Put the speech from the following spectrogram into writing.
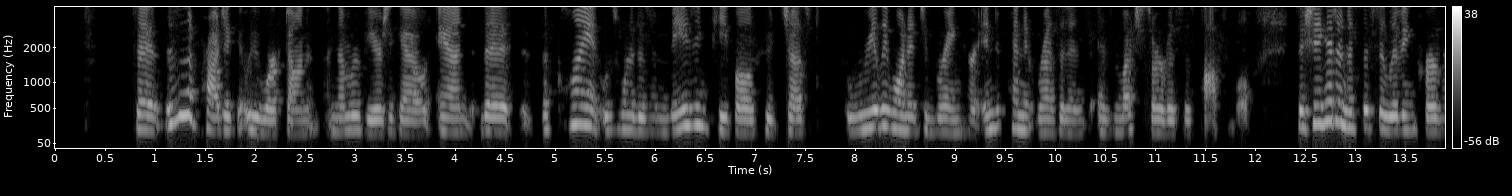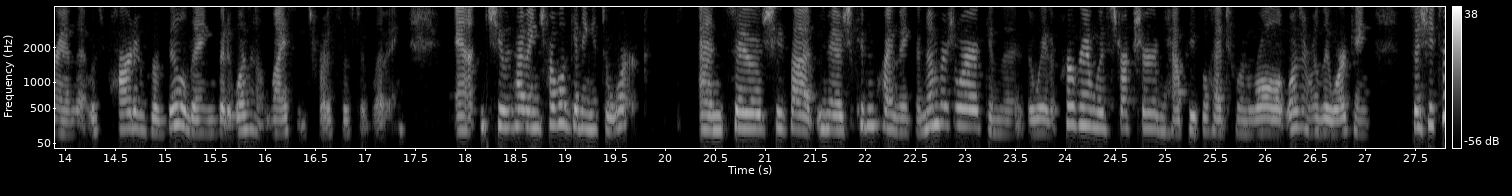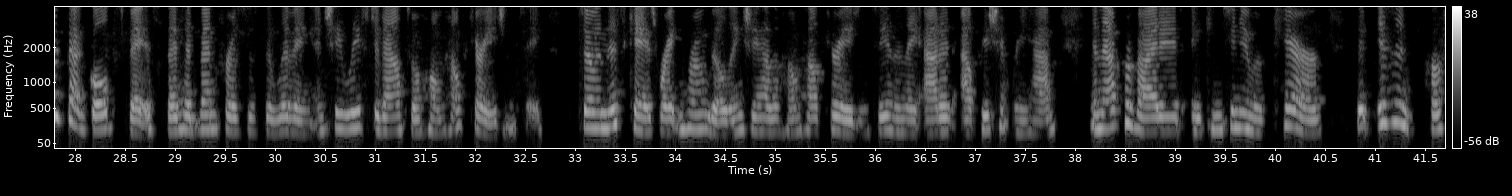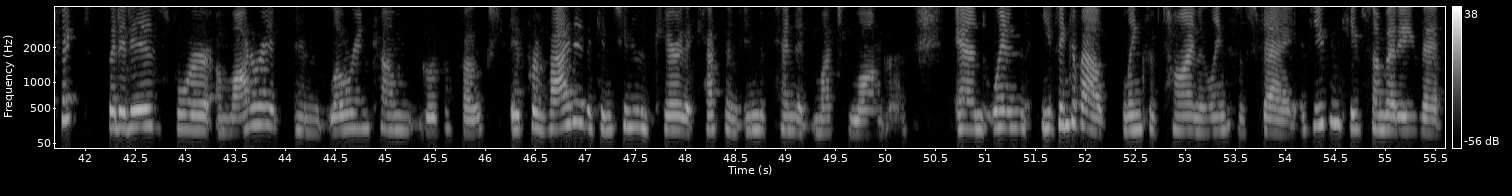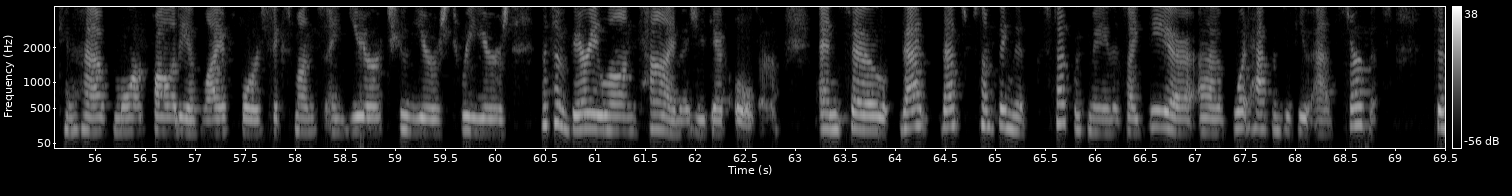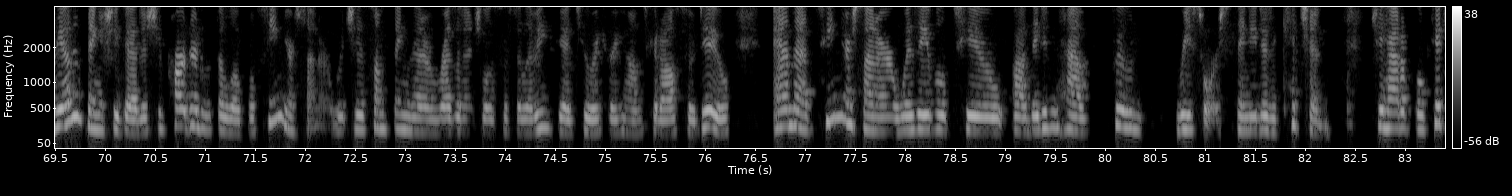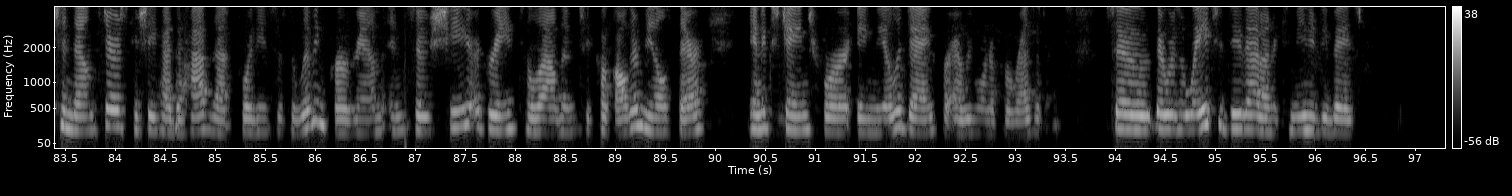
So this is a project that we worked on a number of years ago, and the, the client was one of those amazing people who just really wanted to bring her independent residents as much service as possible. So she had an assisted living program that was part of her building, but it wasn't licensed for assisted living. And she was having trouble getting it to work. And so she thought, you know, she couldn't quite make the numbers work and the, the way the program was structured and how people had to enroll, it wasn't really working. So she took that gold space that had been for assisted living and she leased it out to a home healthcare agency. So in this case, right in her own building, she has a home health care agency, and then they added outpatient rehab, and that provided a continuum of care that isn't perfect, but it is for a moderate and lower income group of folks. It provided a continuum of care that kept them independent much longer. And when you think about length of time and lengths of stay, if you can keep somebody that can have more quality of life for six months, a year, two years, three years, that's a very long time as you get older. And so that that's something that stuck with me, this idea of what happens if you add service. So the other thing she did is she partnered with the local senior center, which is something that a residential assisted living, if you had two or three homes, could also do. And that senior center was able to, uh, they didn't have food resource. They needed a kitchen. She had a full kitchen downstairs because she had to have that for the assisted living program. And so she agreed to allow them to cook all their meals there in exchange for a meal a day for every one of her residents. So there was a way to do that on a community-based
